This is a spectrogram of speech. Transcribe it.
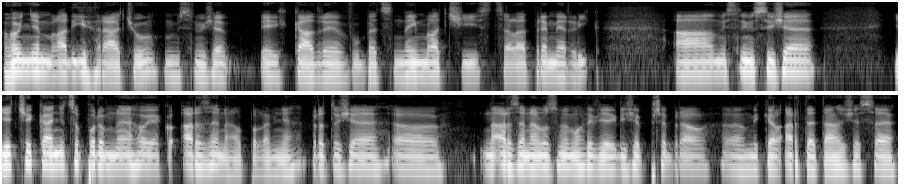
hodně mladých hráčů. Myslím, že jejich kádr je vůbec nejmladší z celé Premier League. A myslím si, že je čeká něco podobného jako Arsenal, podle mě, protože uh, na Arsenalu jsme mohli vědět, když je přebral uh, Mikel Arteta, že se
